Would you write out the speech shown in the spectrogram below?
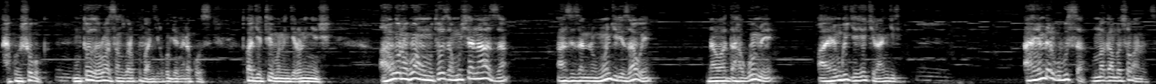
Ntabwo bishoboka. Umutoza wari uhasanzwe arakuvangira uko byemera kose. Twagiye tubibona ingero ni nyinshi. Ahubwo ni ukuvuga ngo umutoza mushya naza azizanira umwungiriza we nawe adahagume ahembwe igihe cye kirangire. Ahemberwa ubusa mu magambo asobanutse.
